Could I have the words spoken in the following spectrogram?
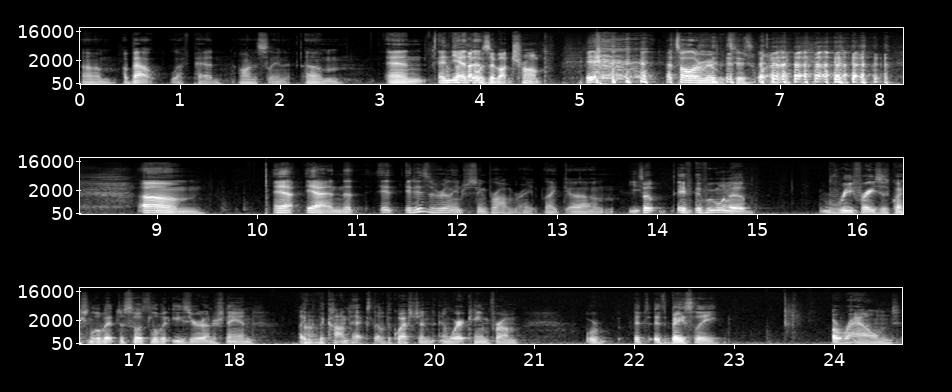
um, about left pad, honestly. Um, and and yeah, yeah, that the- was about Trump. That's all I remember too. um, yeah, yeah, and that, it, it is a really interesting problem, right? Like, um, y- So if, if we want to rephrase this question a little bit, just so it's a little bit easier to understand, like Uh-huh. the context of the question and where it came from, we're it's it's basically around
